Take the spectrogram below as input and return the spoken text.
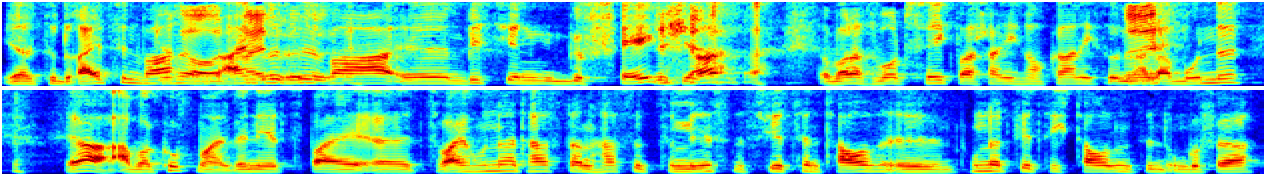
ja, zu 13 war es Genau, und ein Drittel, Drittel- war äh, ein bisschen gefaked, ja. Ja. Da war das Wort Fake wahrscheinlich noch gar nicht so in Nee. aller Munde. Ja, aber guck mal, wenn du jetzt bei äh, 200 hast, dann hast du zumindest 14.000, äh, 140.000 sind ungefähr,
